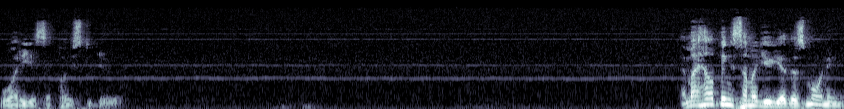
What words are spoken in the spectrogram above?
what he is supposed to do. Am I helping some of you here this morning?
